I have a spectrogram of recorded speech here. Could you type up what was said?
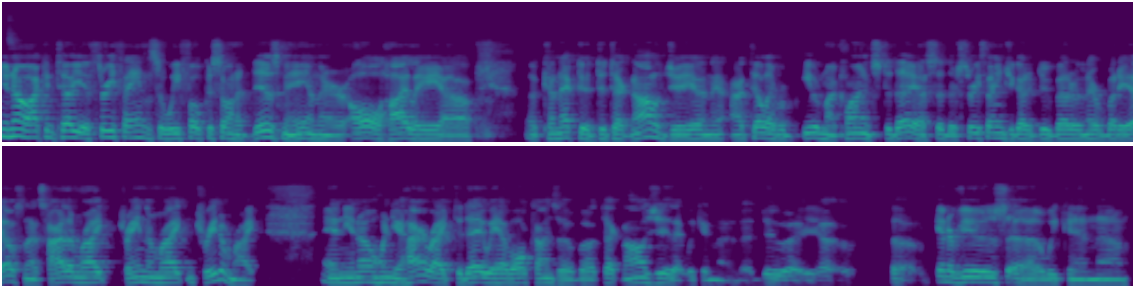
You know i can tell you three things that we focus on at disney and they're all highly uh, uh, connected to technology. And I tell every, even my clients today, I said, there's three things you got to do better than everybody else, and that's hire them right, train them right, and treat them right. And you know, when you hire right today, we have all kinds of uh, technology that we can uh, do a, uh, uh, interviews. We can um,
